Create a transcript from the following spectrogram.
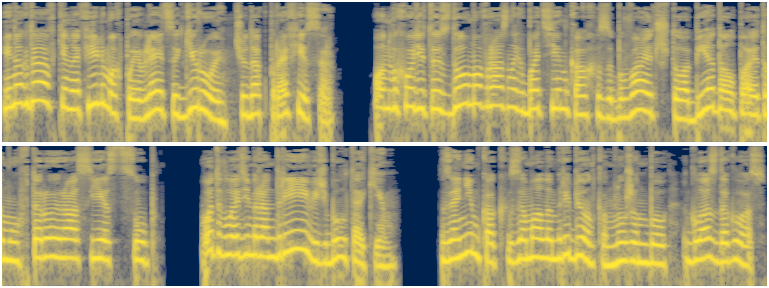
Иногда в кинофильмах появляется герой, чудак-профессор. Он выходит из дома в разных ботинках, забывает, что обедал, поэтому второй раз ест суп. Вот и Владимир Андреевич был таким. За ним, как за малым ребенком, нужен был глаз да глаз.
